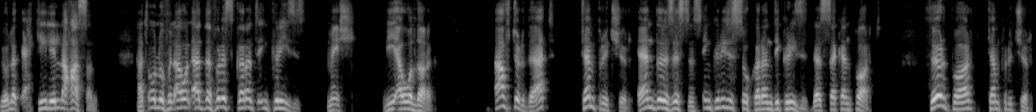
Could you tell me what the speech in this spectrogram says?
بيقول لك احكي لي اللي حصل. هتقول له في الأول at the first current increases. ماشي. دي أول درجة. after that temperature and the resistance increases so current decreases. ده second part. Third part temperature.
